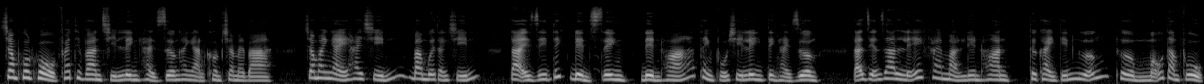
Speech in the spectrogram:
Trong khuôn khổ Festival Chí Linh Hải Dương 2023, trong hai ngày 29, 30 tháng 9, tại di tích Đền Sinh, Đền Hóa, thành phố Chí Linh, tỉnh Hải Dương, đã diễn ra lễ khai mạc liên hoan thực hành tín ngưỡng thờ mẫu Tam Phủ.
